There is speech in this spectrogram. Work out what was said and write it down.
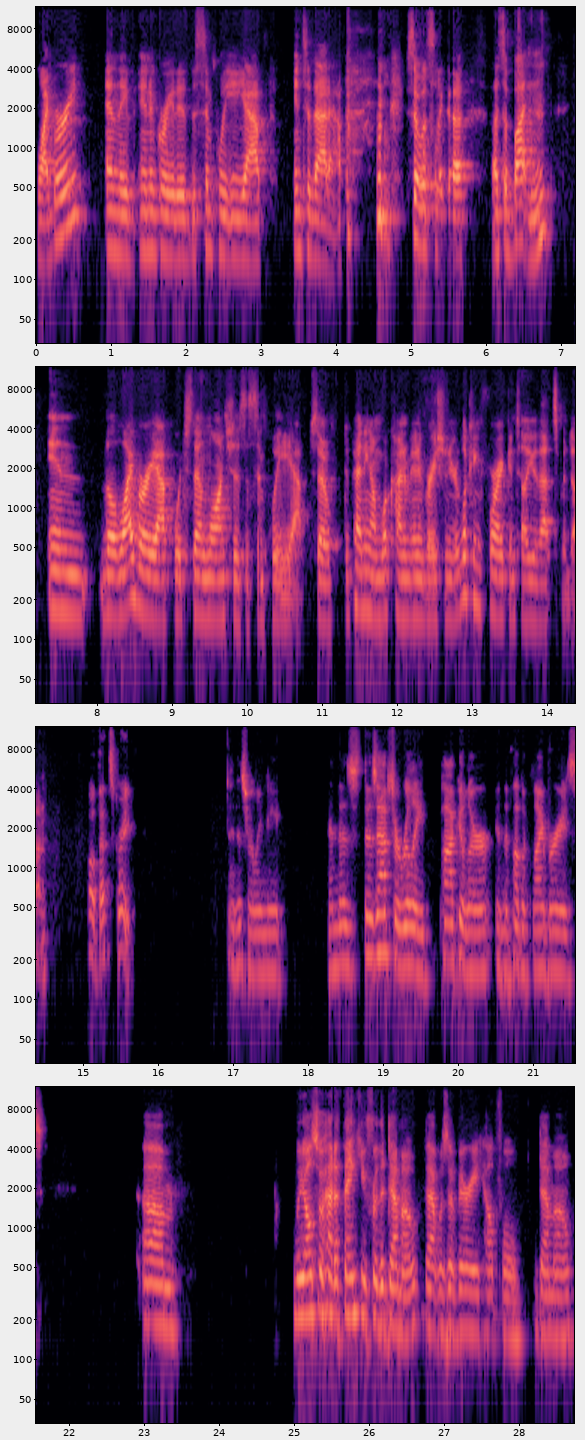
library and they've integrated the Simply E app into that app. so it's like a, it's a button in the library app, which then launches the Simply E app. So depending on what kind of integration you're looking for, I can tell you that's been done. Oh, that's great. That is really neat. And those, those apps are really popular in the public libraries. Um, we also had a thank you for the demo. That was a very helpful demo.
